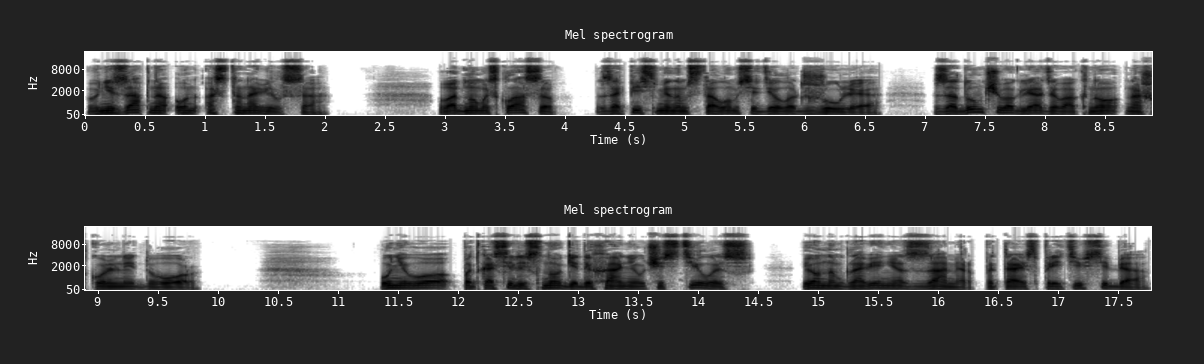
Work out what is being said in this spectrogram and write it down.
Внезапно он остановился. В одном из классов за письменным столом сидела Джулия, задумчиво глядя в окно на школьный двор. У него подкосились ноги, дыхание участилось, и он на мгновение замер, пытаясь прийти в себя.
